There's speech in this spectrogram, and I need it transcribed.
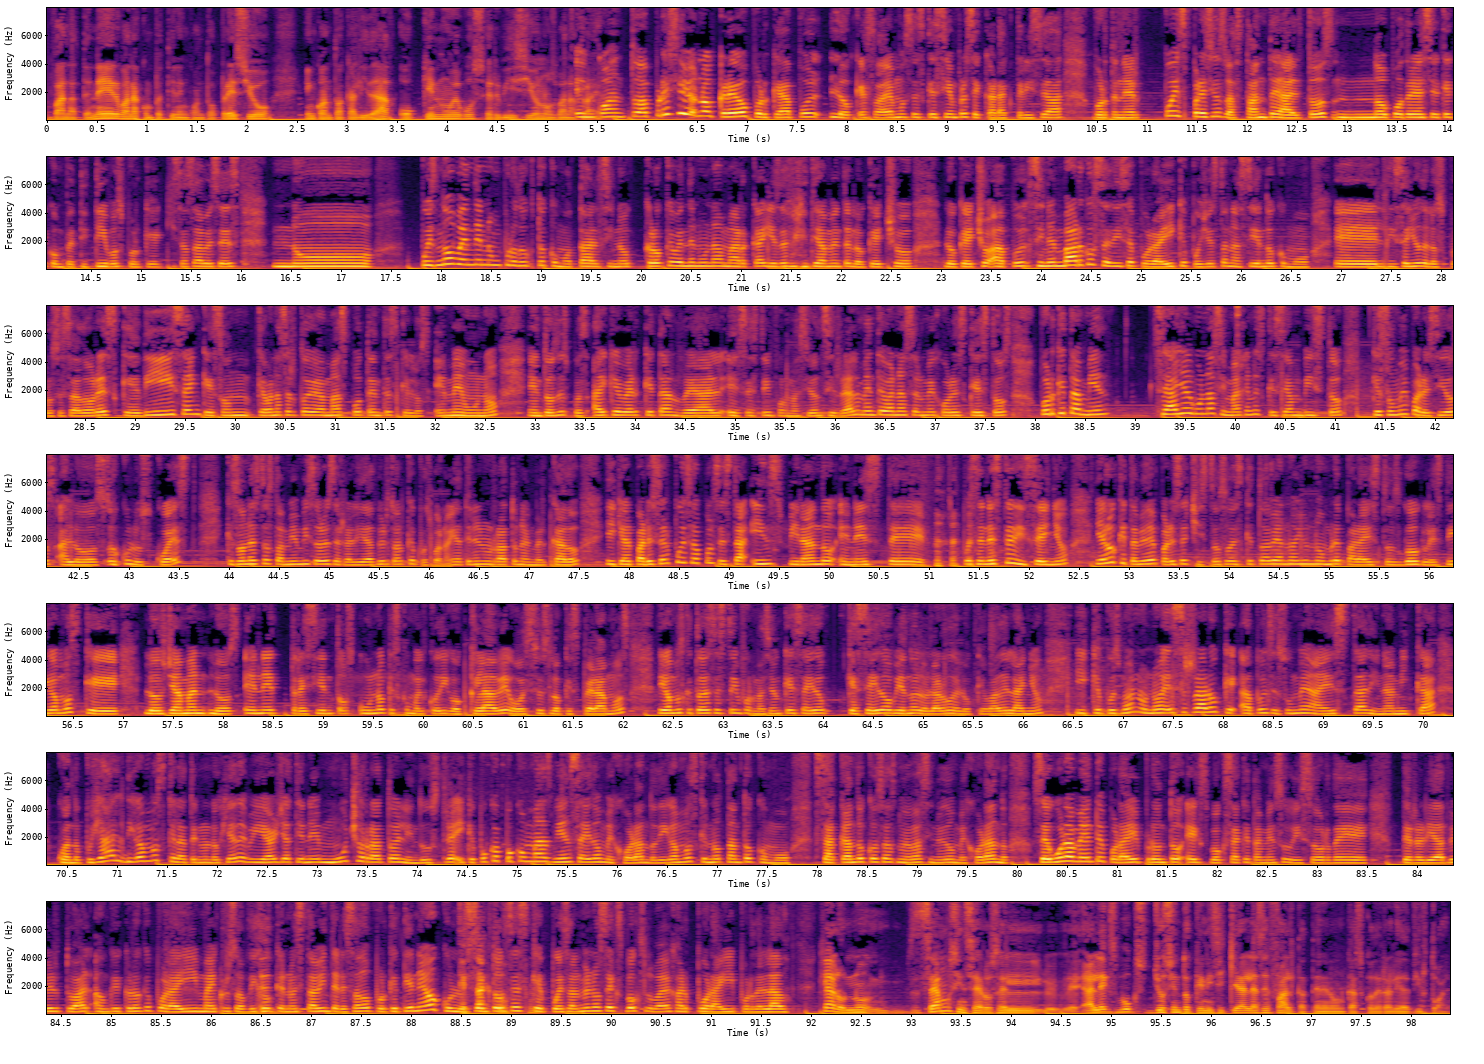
van a tener, van a competir en cuanto a precio, en cuanto a calidad o qué nuevo servicio nos van a traer. En cuanto a precio yo no creo porque Apple lo que sabemos es que siempre se caracteriza por tener pues precios bastante altos, no podría decir que competitivos porque quizás a veces no pues no venden un producto como tal, sino creo que venden una marca y es definitivamente lo que ha hecho lo que ha hecho Apple. Sin embargo, se dice por ahí que pues ya están haciendo como eh, el diseño de los procesadores que dicen que son que van a ser todavía más potentes que los M1. Entonces, pues hay que ver qué tan real es esta información, si realmente van a ser mejores que estos, porque también si hay algunas imágenes que se han visto que son muy parecidos a los Oculus Quest, que son estos también visores de realidad virtual que pues bueno, ya tienen un rato en el mercado y que al parecer pues Apple se está inspirando en este pues en este diseño y algo que también me parece chistoso es que todavía no hay un nombre para estos gogles. Digamos que los llaman los N301, que es como el código clave o eso es lo que esperamos. Digamos que toda esta información que se ha ido que se ha ido viendo a lo largo de lo que va del año y que pues bueno, no es raro que Apple se sume a esta dinámica cuando pues ya digamos que la tecnología de VR ya tiene mucho rato en la industria y que poco a poco más bien se ha ido mejorando, digamos que no tanto como sacando cosas nuevas sino ido mejorando. Seguramente por ahí pronto Xbox saque también su visor de, de realidad virtual, aunque creo que por ahí Microsoft dijo Eh, que no estaba interesado porque tiene Oculus, Exacto. entonces que pues al menos Xbox lo va a dejar por ahí, por de lado. Claro, no, seamos sinceros, el, eh, al Xbox yo siento que ni siquiera le hace falta tener un casco de realidad virtual,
